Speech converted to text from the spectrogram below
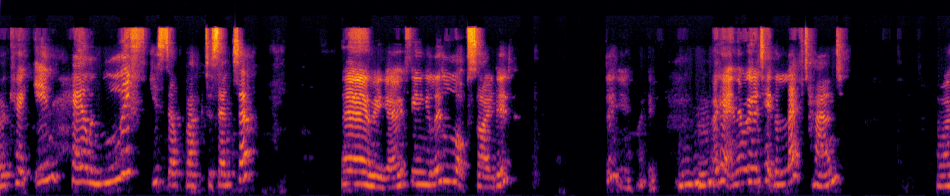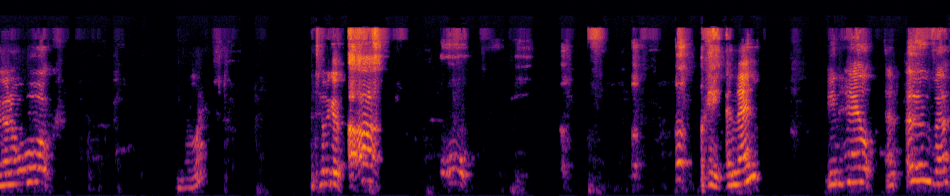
Okay, inhale and lift yourself back to center. There we go, feeling a little lopsided. Don't you? I. Mm -hmm. Okay, and then we're going to take the left hand and we're going to walk on the left until we go, ah, oh, Okay, and then inhale and over.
